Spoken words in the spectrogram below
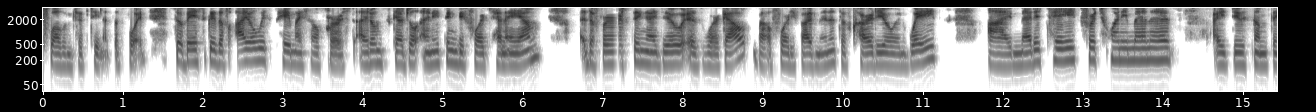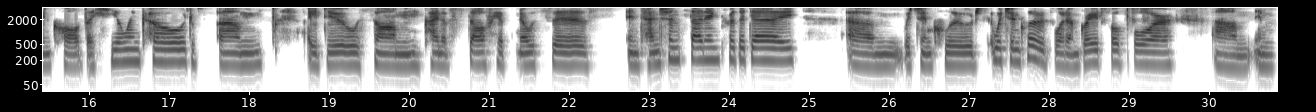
12 and 15 at this point. So basically, the, I always pay myself first. I don't schedule anything before 10 a.m. The first thing I do is work out about 45 minutes of cardio and weights. I meditate for 20 minutes. I do something called the healing code. Um, I do some kind of self hypnosis intention setting for the day, um, which includes which includes what I'm grateful for um, in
